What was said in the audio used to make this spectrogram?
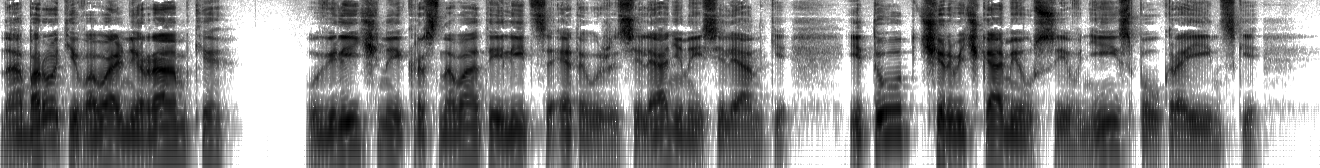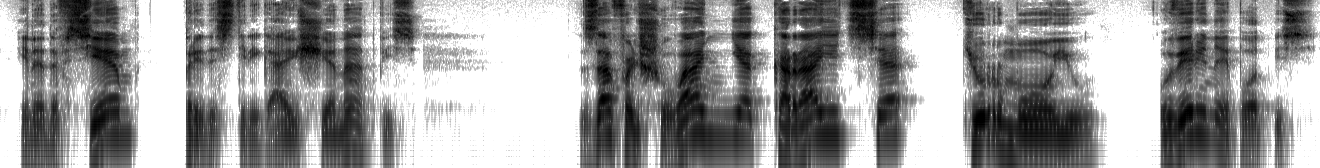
На обороте в овальной рамке увеличенные красноватые лица этого же селянина и селянки. И тут червячками усы вниз по-украински. И надо всем предостерегающая надпись. «За фальшування карається тюрмою». Уверенная подпись.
